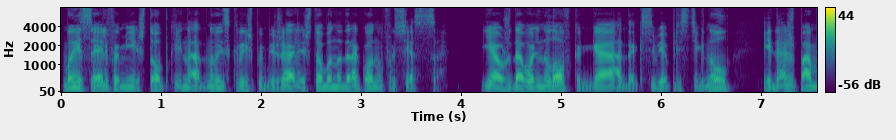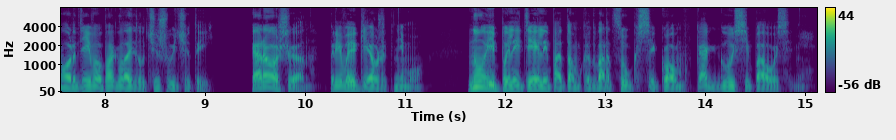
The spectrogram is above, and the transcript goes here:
Мы с эльфами и штопкой на одну из крыш побежали, чтобы на драконов усесться. Я уж довольно ловко гада к себе пристегнул и даже по морде его погладил чешуйчатый. Хороший он, привык я уже к нему. Ну и полетели потом ко дворцу косяком, как гуси по осени.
